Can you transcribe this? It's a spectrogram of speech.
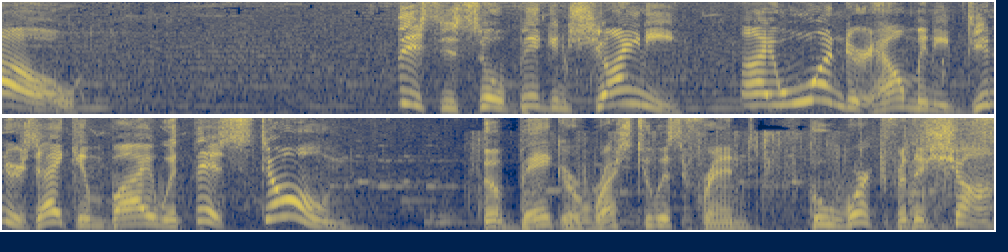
Wow! This is so big and shiny. I wonder how many dinners I can buy with this stone. The beggar rushed to his friend, who worked for the Shah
